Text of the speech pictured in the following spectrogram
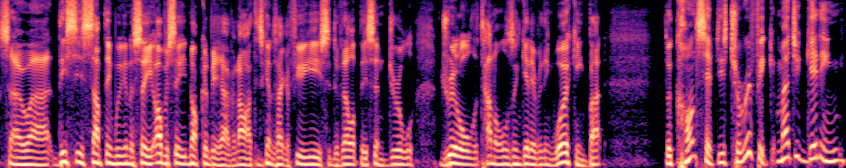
So uh, this is something we're going to see. Obviously, not going to be overnight. It's going to take a few years to develop this and drill drill all the tunnels and get everything working. But the concept is terrific. Imagine getting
